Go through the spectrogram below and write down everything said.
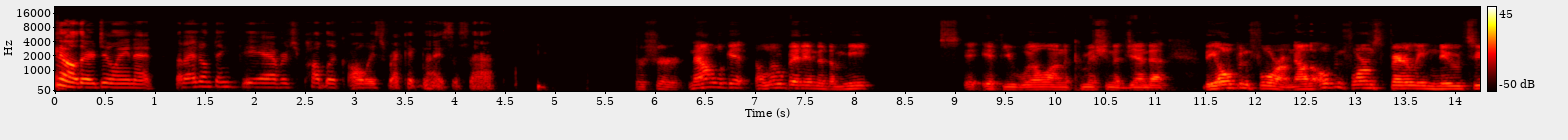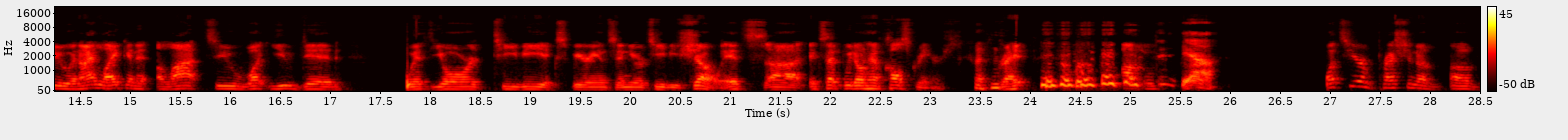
you know they're doing it, but I don't think the average public always recognizes that. For sure. Now we'll get a little bit into the meat, if you will, on the commission agenda. The open forum. Now the open forum's fairly new too, and I liken it a lot to what you did with your TV experience and your TV show. It's uh, except we don't have call screeners, right? Um, yeah. What's your impression of, of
